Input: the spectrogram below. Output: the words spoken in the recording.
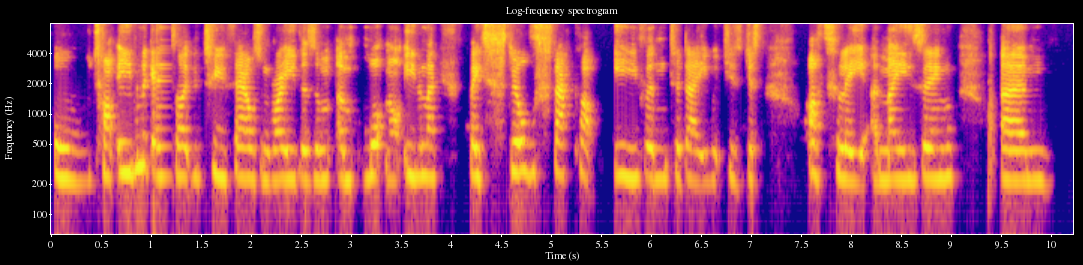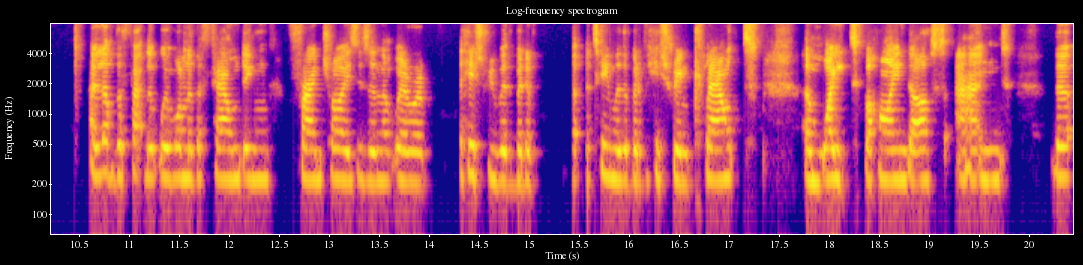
all time, even against like the 2000 Raiders and, and whatnot. Even though they still stack up even today, which is just utterly amazing. Um, I love the fact that we're one of the founding franchises and that we're a history with a bit of a team with a bit of history and clout and weight behind us and that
